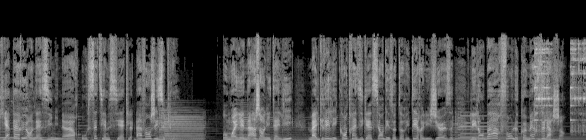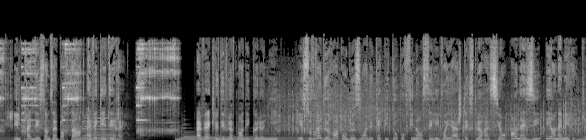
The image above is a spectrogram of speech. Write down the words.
qui apparut en Asie mineure au 7e siècle avant Jésus-Christ. Au Moyen Âge, en Italie, malgré les contre-indications des autorités religieuses, les Lombards font le commerce de l'argent. Ils prêtent des sommes importantes avec intérêt. Avec le développement des colonies, les souverains d'Europe ont besoin de capitaux pour financer les voyages d'exploration en Asie et en Amérique.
